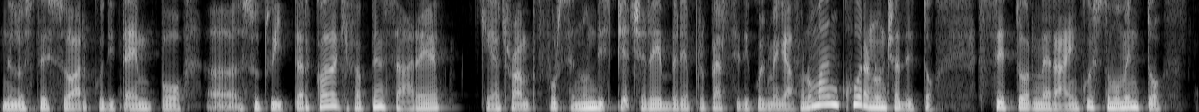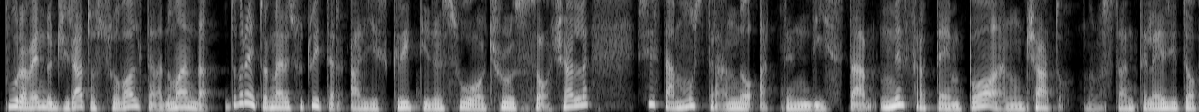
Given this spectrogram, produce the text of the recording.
nello stesso arco di tempo uh, su Twitter, cosa che fa pensare che a Trump forse non dispiacerebbe riappropriarsi di quel megafono, ma ancora non ci ha detto se tornerà. In questo momento, pur avendo girato a sua volta la domanda dovrei tornare su Twitter agli iscritti del suo Truth Social, si sta mostrando attendista. Nel frattempo ha annunciato nonostante l'esito,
